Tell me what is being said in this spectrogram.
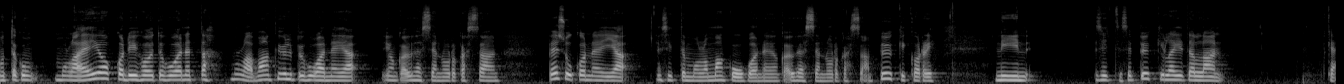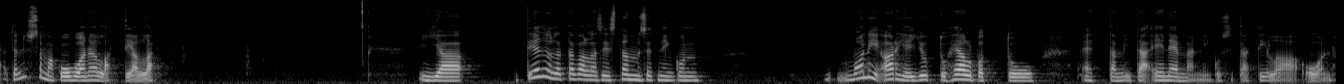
Mutta kun mulla ei ole kodinhoitohuonetta, mulla on vaan kylpyhuone, ja, jonka yhdessä nurkassa on pesukone ja, ja sitten mulla on makuuhuone, jonka yhdessä nurkassa on pyykkikori, niin sitten se pyykki lajitellaan käytännössä makuuhuoneen lattialla. Ja tietyllä tavalla siis tämmöiset niin kuin moni arjen juttu helpottuu, että mitä enemmän niin kuin sitä tilaa on.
